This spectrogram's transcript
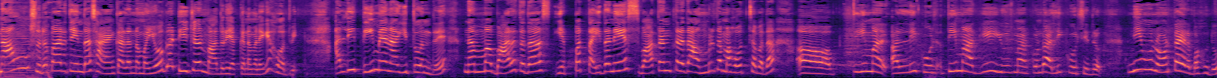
ನಾವು ಸುರಭಾರತಿಯಿಂದ ಸಾಯಂಕಾಲ ನಮ್ಮ ಯೋಗ ಟೀಚರ್ ಮಾಧುರಿ ಅಕ್ಕನ ಮನೆಗೆ ಹೋದ್ವಿ. ಅಲ್ಲಿ ಥೀಮ್ ಏನಾಗಿತ್ತು ಅಂದರೆ ನಮ್ಮ ಭಾರತದ ಎಪ್ಪತ್ತೈದನೇ ಸ್ವಾತಂತ್ರ್ಯದ ಅಮೃತ ಮಹೋತ್ಸವದ ಥೀಮ್ ಅಲ್ಲಿ ಕೂರ್ ಥೀಮ್ ಆಗಿ ಯೂಸ್ ಮಾಡಿಕೊಂಡು ಅಲ್ಲಿ ಕೂರಿಸಿದ್ರು. ನೀವು ನೋಡ್ತಾ ಇರಬಹುದು,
